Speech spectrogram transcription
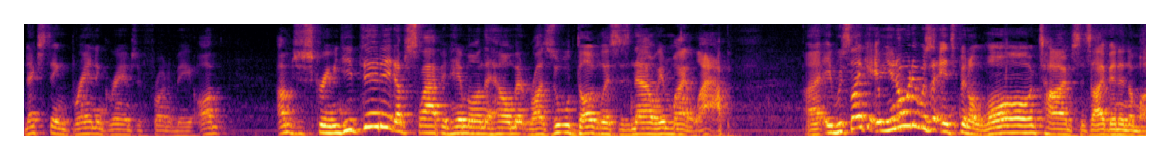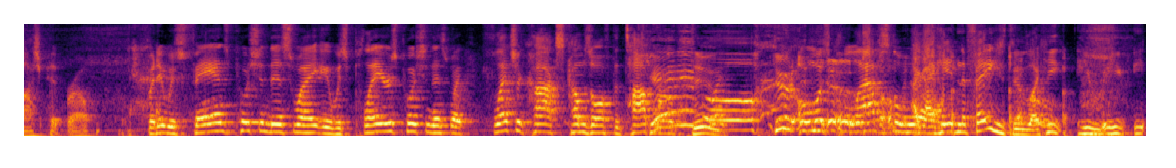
Next thing, Brandon Graham's in front of me. I'm, I'm just screaming, "You did it!" I'm slapping him on the helmet. Rasul Douglas is now in my lap. Uh, it was like, you know what it was? It's been a long time since I've been in the mosh pit, bro. But it was fans pushing this way. It was players pushing this way. Fletcher Cox comes off the top rope. Dude, Dude almost collapsed the wall. I got hit in the face, dude. Like he he he he,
